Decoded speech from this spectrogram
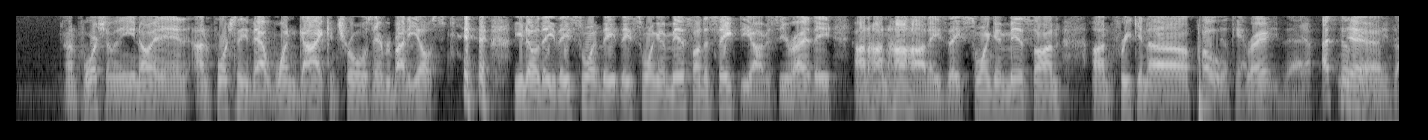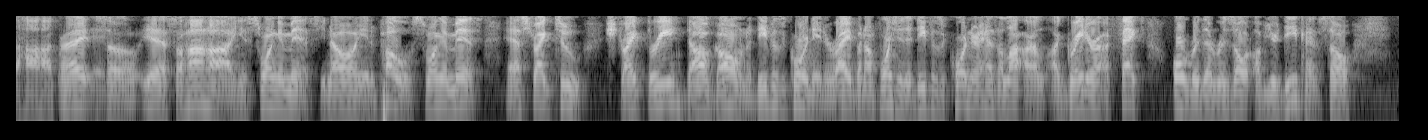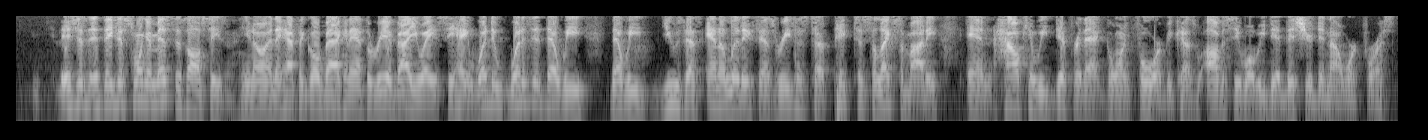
unfortunately, you know, and, and, unfortunately that one guy controls everybody else. you know, they they swung they, they swung and miss on the safety, obviously, right? They on on haha they they swung and miss on on freaking uh Poe, right? Yep. I still yeah. can't believe the haha. Right. Days. So yeah, so haha, you swung and miss, you know, and Poe swung and miss, and that's strike two, strike three, doggone the defensive coordinator, right? But unfortunately, the defensive coordinator has a lot a, a greater effect over the result of your defense. So it's just they just swung and missed this off season, you know, and they have to go back and they have to reevaluate, see, hey, what do, what is it that we that we use as analytics as reasons to pick to select somebody, and how can we differ that going forward? Because obviously, what we did this year did not work for us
